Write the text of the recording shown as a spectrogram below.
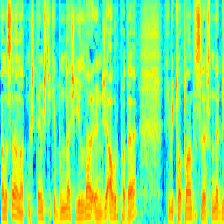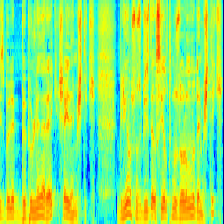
anısını anlatmış. Demişti ki bundan işte yıllar önce Avrupa'da bir toplantı sırasında biz böyle böbürlenerek şey demiştik. Biliyor musunuz bizde ısı yalıtımı zorunlu demiştik.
